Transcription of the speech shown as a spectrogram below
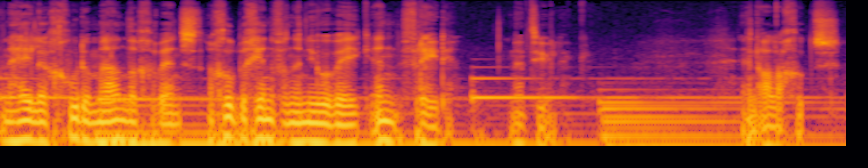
Een hele goede maandag gewenst, een goed begin van de nieuwe week en vrede, natuurlijk. En alle goeds.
